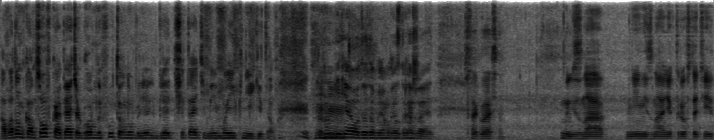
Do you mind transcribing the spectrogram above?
а потом концовка опять огромный футер, ну, блядь, блядь читайте мои книги там. Ну. Меня вот это прям раздражает. Согласен. Ну, не знаю. Не, не знаю, некоторые его статьи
